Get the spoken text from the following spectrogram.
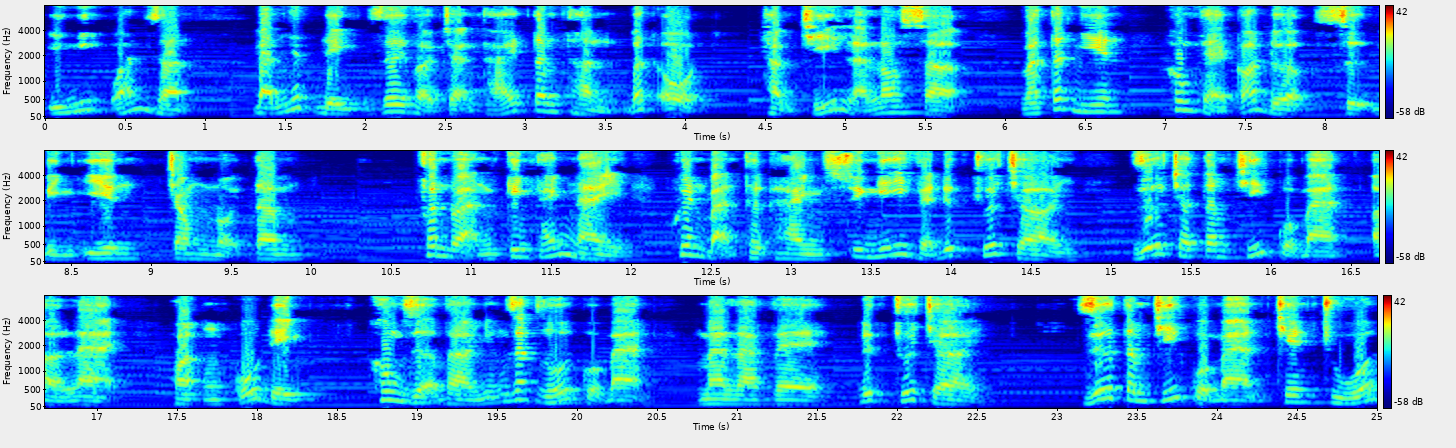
ý nghĩ oán giận Bạn nhất định rơi vào trạng thái tâm thần bất ổn Thậm chí là lo sợ Và tất nhiên không thể có được sự bình yên trong nội tâm Phân đoạn kinh thánh này khuyên bạn thực hành suy nghĩ về Đức Chúa Trời giữ cho tâm trí của bạn ở lại hoặc cố định không dựa vào những rắc rối của bạn mà là về Đức Chúa Trời. Giữ tâm trí của bạn trên Chúa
